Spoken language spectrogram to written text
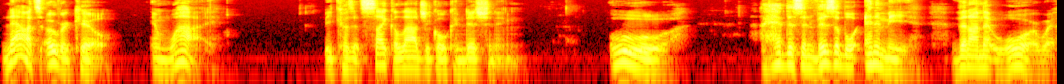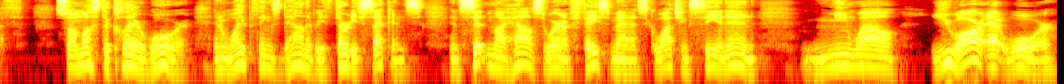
now it's overkill. And why? Because it's psychological conditioning. Ooh, I have this invisible enemy that I'm at war with. So I must declare war and wipe things down every 30 seconds and sit in my house wearing a face mask watching CNN. Meanwhile, you are at war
